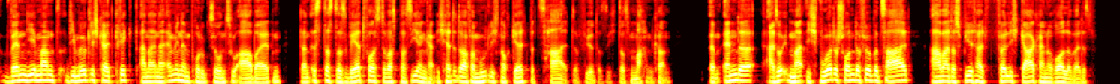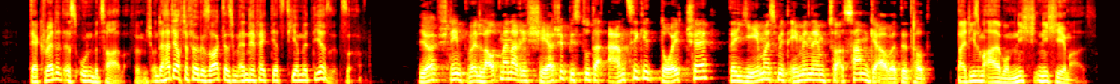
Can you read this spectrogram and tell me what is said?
wenn jemand die Möglichkeit kriegt, an einer Eminem-Produktion zu arbeiten, dann ist das das Wertvollste, was passieren kann. Ich hätte da vermutlich noch Geld bezahlt dafür, dass ich das machen kann am Ende, also ich wurde schon dafür bezahlt, aber das spielt halt völlig gar keine Rolle, weil das, der Credit ist unbezahlbar für mich. Und der hat ja auch dafür gesorgt, dass ich im Endeffekt jetzt hier mit dir sitze. Ja, stimmt, weil laut meiner Recherche bist du der einzige Deutsche, der jemals mit Eminem zusammengearbeitet hat. Bei diesem Album, nicht, nicht jemals.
